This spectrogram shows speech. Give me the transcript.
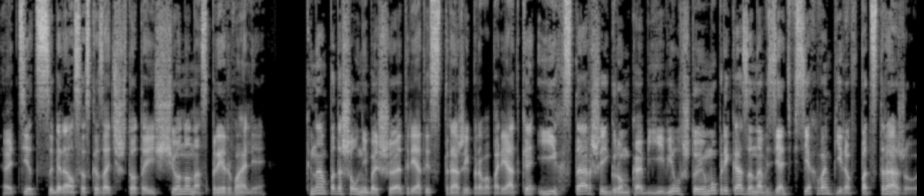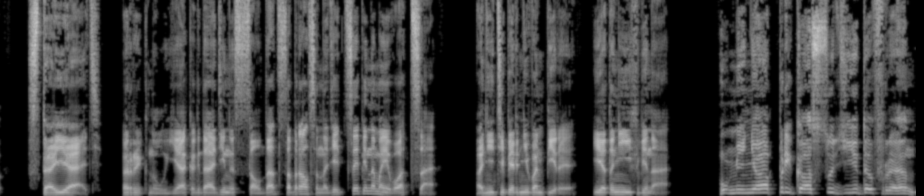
Отец собирался сказать что-то еще, но нас прервали. К нам подошел небольшой отряд из стражей правопорядка, и их старший громко объявил, что ему приказано взять всех вампиров под стражу. «Стоять!» – рыкнул я, когда один из солдат собрался надеть цепи на моего отца. «Они теперь не вампиры, и это не их вина». «У меня приказ судьи Дефрен»,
